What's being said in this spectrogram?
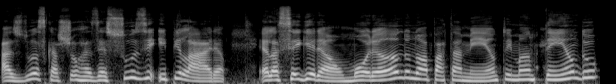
as duas cachorras é Suzy e Pilara. Elas seguirão morando no apartamento e mantendo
